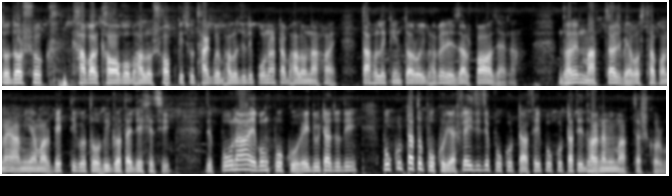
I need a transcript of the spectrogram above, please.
তো দর্শক, খাবার খাওয়াবো ভালো সব কিছু থাকবে ভালো, যদি পোনাটা ভালো না হয়, তাহলে কিন্তু আর ওইভাবে রেজাল্ট পাওয়া যায় না ধরেন মাছ চাষ ব্যবস্থাপনায় আমি আমার ব্যক্তিগত অভিজ্ঞতায় দেখেছি যে পোনা এবং পুকুর, এই দুইটা যদি, পুকুরটা তো পুকুরই, আসলে এই যে যে পুকুরটা আছে, এই পুকুরটাতেই ধরেন আমি মাছ চাষ করব।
